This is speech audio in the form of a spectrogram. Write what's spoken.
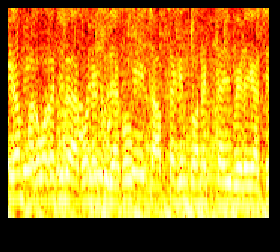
কিরম ফাঁকা ফাঁকা ছিল এখন একটু দেখো চাপটা কিন্তু অনেকটাই বেড়ে গেছে।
